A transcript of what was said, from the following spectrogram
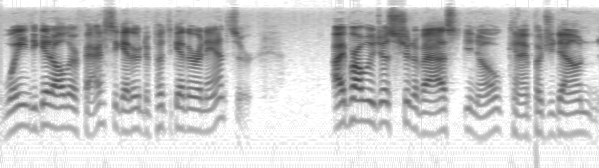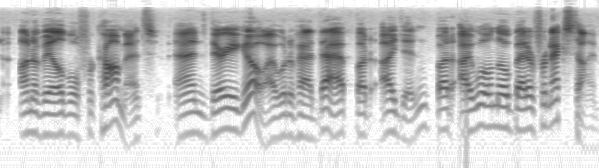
waiting to get all their facts together to put together an answer. I probably just should have asked, you know, can I put you down unavailable for comment? And there you go. I would have had that, but I didn't. But I will know better for next time.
